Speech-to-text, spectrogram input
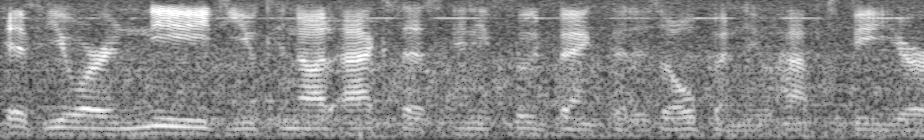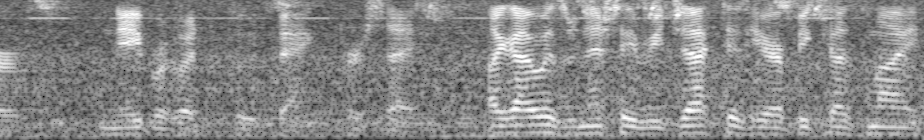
if you are in need, you cannot access any food bank that is open. You have to be your neighborhood food bank per se. Like I was initially rejected here because my,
